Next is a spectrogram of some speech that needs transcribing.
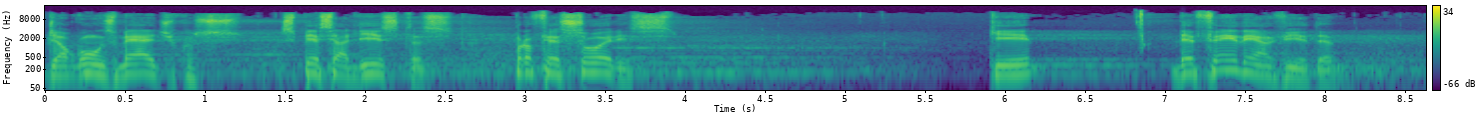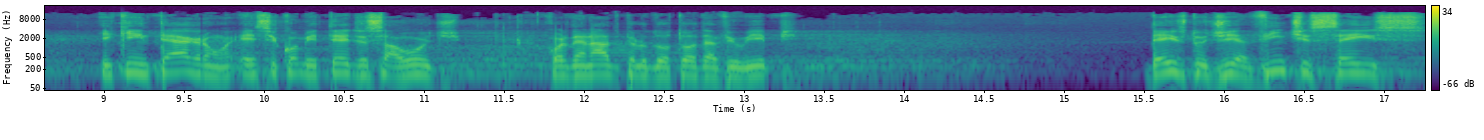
de alguns médicos, especialistas, professores que defendem a vida e que integram esse comitê de saúde, coordenado pelo Dr. Davi Wipp, desde o dia 26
